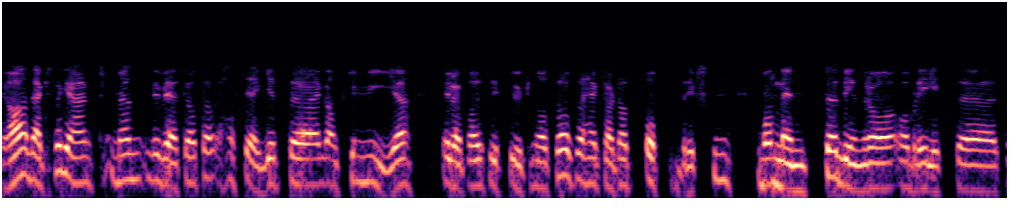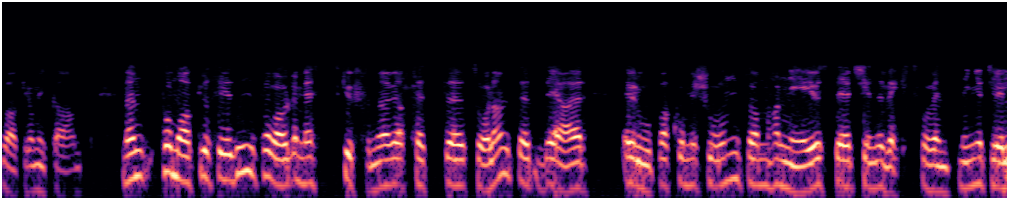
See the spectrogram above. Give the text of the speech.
Ja, det er ikke så gærent. Men vi vet jo at det har steget ganske mye i løpet av de siste ukene også. Så helt klart at oppdriften, momentet, begynner å, å bli litt uh, svakere, om ikke annet. Men på makrosiden så var det mest skuffende vi har sett uh, så langt, det, det, er Europakommisjonen som har nedjustert sine vekstforventninger til,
